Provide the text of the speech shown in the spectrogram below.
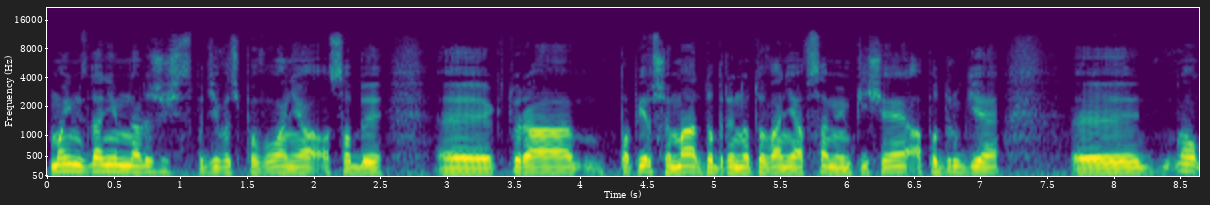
Moim zdaniem należy się spodziewać powołania osoby, e, która po pierwsze ma dobre notowania w samym PiSie, a po drugie e, no,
